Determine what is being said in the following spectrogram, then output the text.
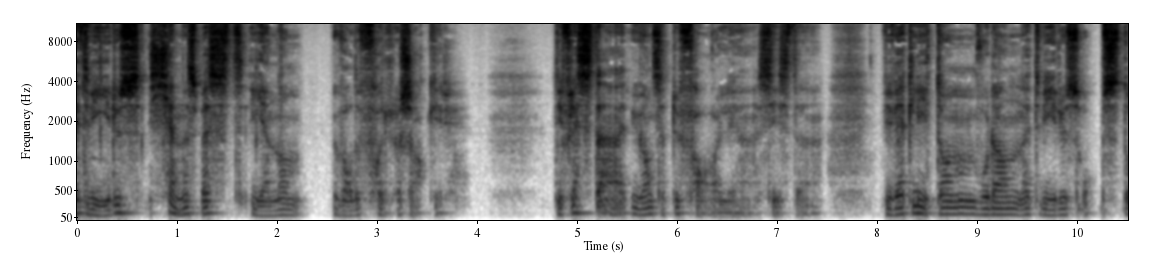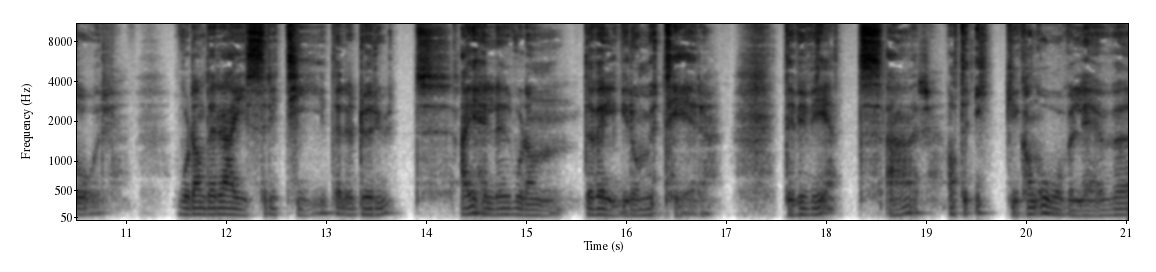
Et virus kjennes best gjennom hva det forårsaker. De fleste er uansett ufarlige, sies det. Vi vet lite om hvordan et virus oppstår, hvordan det reiser i tid eller dør ut, ei heller hvordan det velger å mutere. Det vi vet, er at det ikke kan overleve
